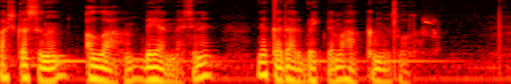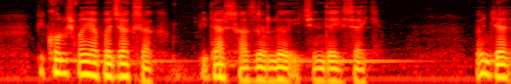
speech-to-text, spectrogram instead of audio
başkasının, Allah'ın beğenmesini ne kadar bekleme hakkımız olur. Bir konuşma yapacaksak, bir ders hazırlığı içindeysek, önce e,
